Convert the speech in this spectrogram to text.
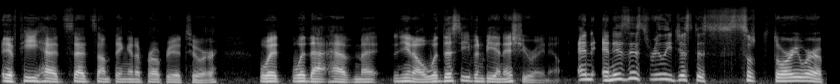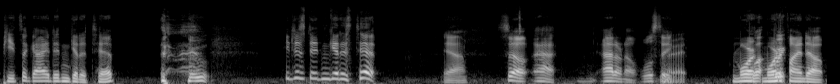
if he had said something inappropriate to her, would would that have met? You know, would this even be an issue right now? And and is this really just a story where a pizza guy didn't get a tip? he just didn't get his tip. Yeah. So ah, I don't know. We'll see. Right. More Well, more to find out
